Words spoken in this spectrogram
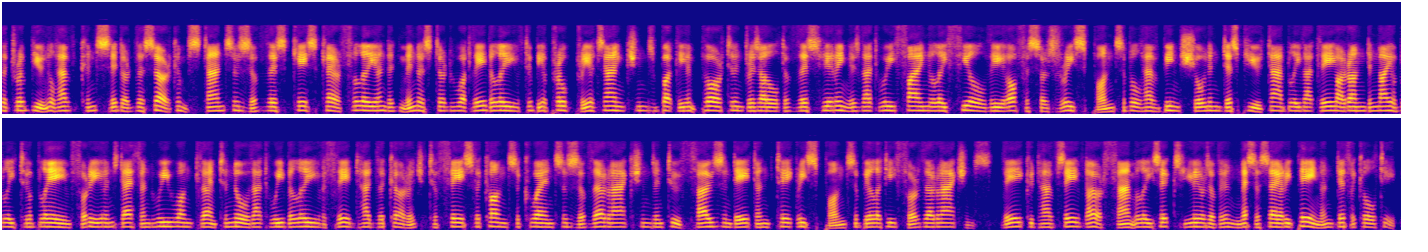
The tribunal have considered the circumstances of this case carefully and administered what they believe to be appropriate sanctions but the important result of this hearing is that we finally feel the officers responsible have been shown indisputably that they are undeniably to blame for Ian's death and we want them to know that we believe if they'd had the courage to face the consequences of their actions in 2008 and take responsibility for their actions, they could have saved our family six years of unnecessary pain and difficulty.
